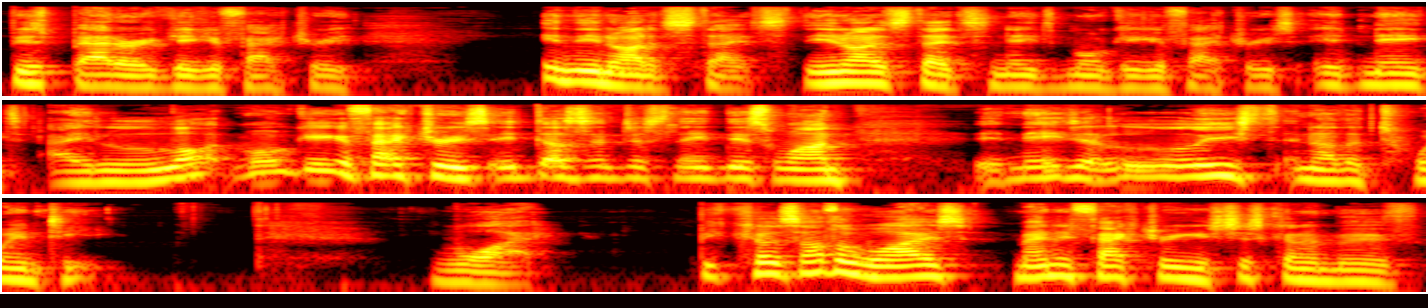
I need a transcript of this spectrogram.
this battery gigafactory in the United States. The United States needs more gigafactories. It needs a lot more gigafactories. It doesn't just need this one, it needs at least another 20. Why? Because otherwise, manufacturing is just going to move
